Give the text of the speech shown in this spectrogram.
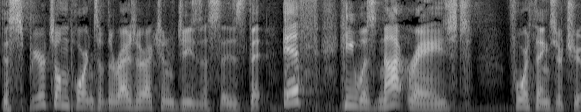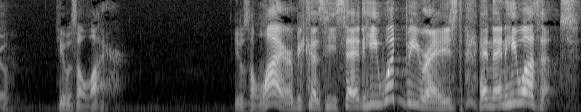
The spiritual importance of the resurrection of Jesus is that if he was not raised, four things are true. He was a liar. He was a liar because he said he would be raised and then he wasn't.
